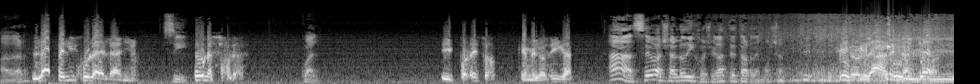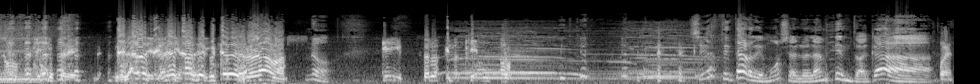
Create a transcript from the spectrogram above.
A ver. La película del año. Sí. Una sola. ¿Cuál? Y por eso, que me lo diga. Ah, Seba ya lo dijo, llegaste tarde, Moya. Pero la del año. No, siempre. No La del no año. estabas escuchando el programa. No, Sí, solo que no quiero un top. llegaste tarde, Moya, lo lamento. Acá, Bueno,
